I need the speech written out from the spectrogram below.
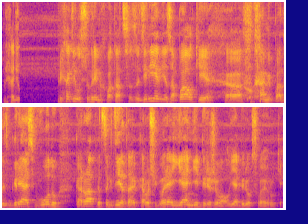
Приходил... Приходилось все время хвататься за деревья, за палки, э, руками падать в грязь, в воду, карабкаться где-то. Короче говоря, я не переживал, я берег свои руки.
